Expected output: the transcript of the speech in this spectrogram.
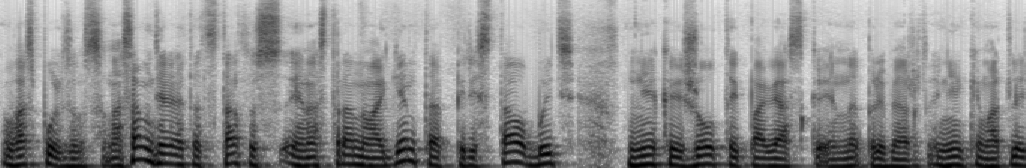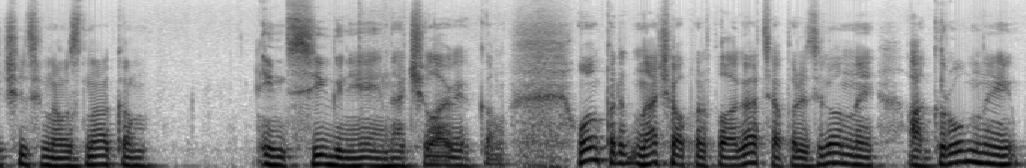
воспользоваться. На самом деле этот статус иностранного агента перестал быть некой желтой повязкой, например, неким отличительным знаком инсигнией на человеком. Он начал предполагать определенный огромный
